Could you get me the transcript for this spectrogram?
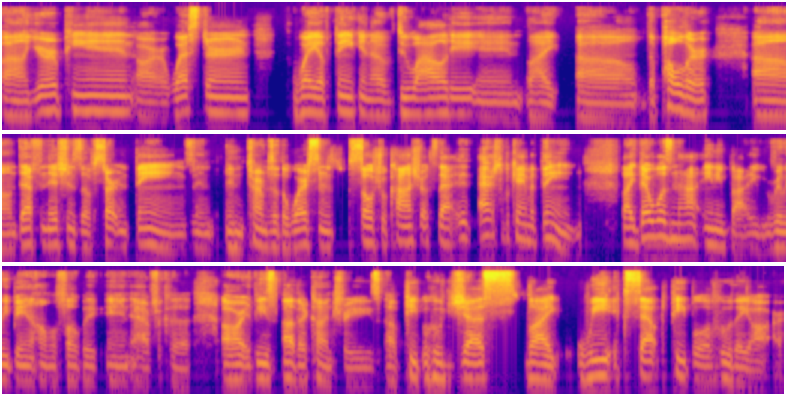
uh, European or Western way of thinking of duality and like uh, the polar um, definitions of certain things in, in terms of the Western social constructs that it actually became a thing. Like there was not anybody really being homophobic in Africa or these other countries of people who just like we accept people of who they are.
